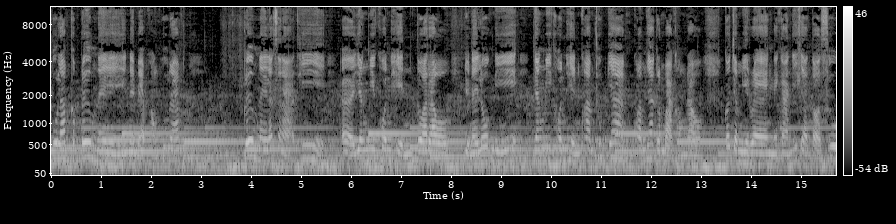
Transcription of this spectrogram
ผู้รับก็ปลื้มในในแบบของผู้รับปลื้มในลักษณะที่ยังมีคนเห็นตัวเราอยู่ในโลกนี้ ยังมีคนเห็นความทุกข์ยากความยากลำบากของเรา ก็จะมีแรงในการที่จะต่อสู้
